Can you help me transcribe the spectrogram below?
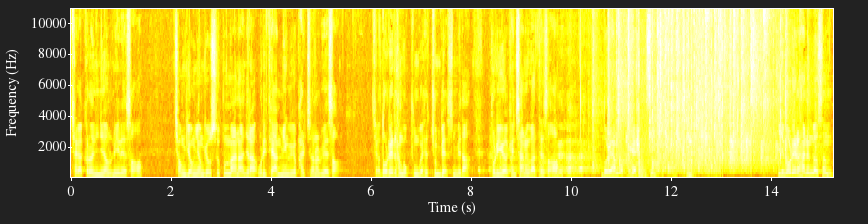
제가 그런 인연으로 인해서 정경영 교수뿐만 아니라 우리 대한민국의 발전을 위해서 제가 노래를 한 곡 준비했습니다. 분위기가 괜찮은 것 같아서 노래 한 곡 하겠습니다. 이 노래를 하는 것은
